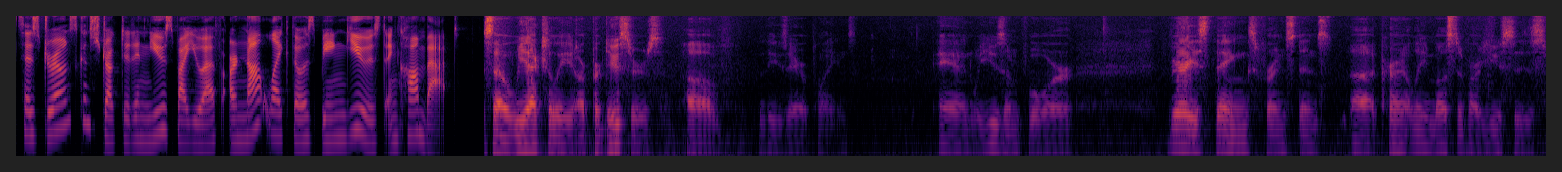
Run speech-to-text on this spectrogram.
says drones constructed and used by UF are not like those being used in combat. So we actually are producers of these airplanes, and we use them for various things. For instance, uh, currently most of our uses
